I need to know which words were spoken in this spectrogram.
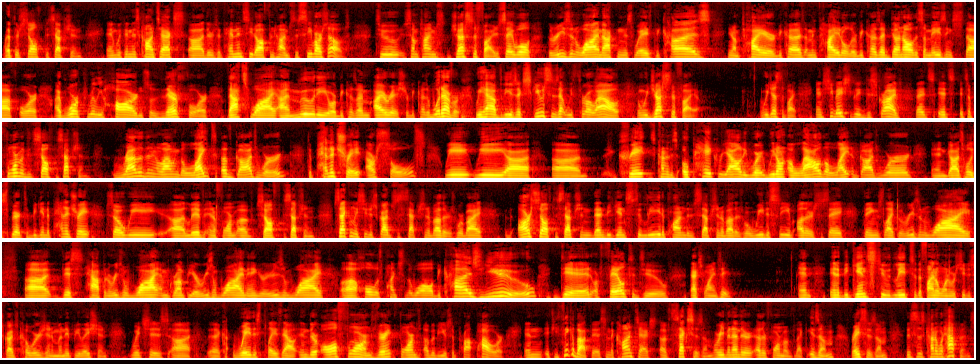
that there's self deception, and within this context, uh, there's a tendency to oftentimes deceive ourselves, to sometimes justify, to say, well, the reason why I'm acting this way is because you know, I'm tired, because I'm entitled, or because I've done all this amazing stuff, or I've worked really hard, and so therefore that's why I'm moody, or because I'm Irish, or because of whatever. We have these excuses that we throw out and we justify it. We justify it. And she basically describes that it's, it's, it's a form of self deception rather than allowing the light of God's word to penetrate our souls, we, we uh, uh, create kind of this opaque reality where we don't allow the light of God's word and God's Holy Spirit to begin to penetrate, so we uh, live in a form of self deception. Secondly, she describes deception of others, whereby our self deception then begins to lead upon the deception of others, where we deceive others to say things like the reason why uh, this happened, a reason why I'm grumpy, a reason why I'm angry, a reason why a hole was punched in the wall, because you did or failed to do X, Y, and Z. And, and it begins to lead to the final one where she describes coercion and manipulation, which is uh, the way this plays out. And they're all forms, variant forms of abuse of power. And if you think about this in the context of sexism, or even other, other form of like ism, racism, this is kind of what happens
